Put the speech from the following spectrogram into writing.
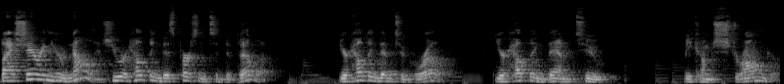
By sharing your knowledge, you are helping this person to develop. You're helping them to grow. You're helping them to become stronger.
